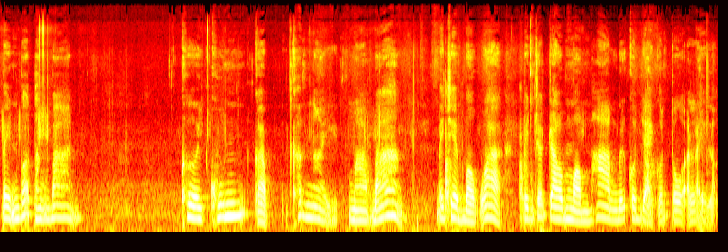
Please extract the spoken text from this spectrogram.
เป็นเพราะทางบ้าน เคยคุ้นกับข้างในมาบ้าง ไม่ใช่บอกว่าเป็นเจ้าเจ้าหม่อมห้ามหรือคนใหญ่คนโตอะไรหรอก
